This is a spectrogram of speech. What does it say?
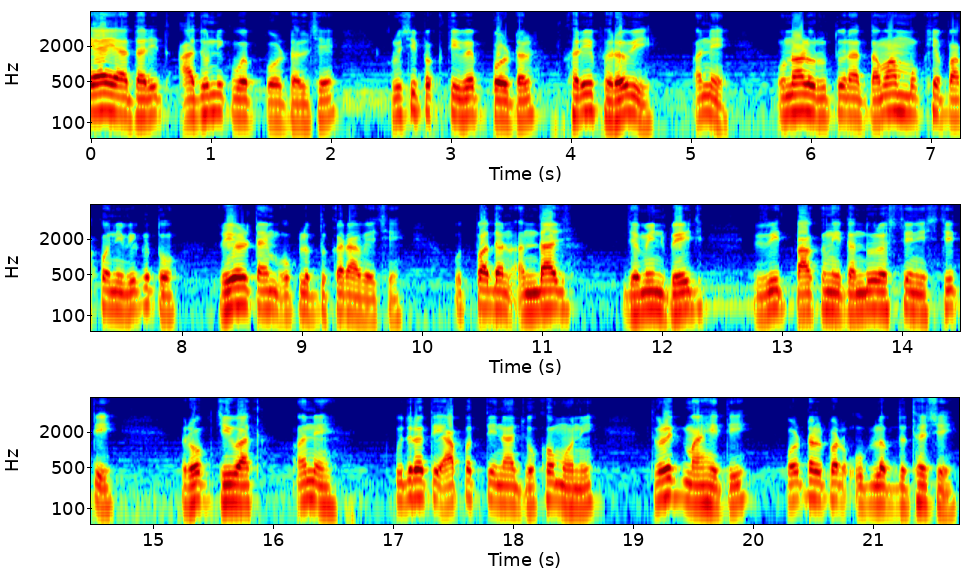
એઆઈ આધારિત આધુનિક વેબ પોર્ટલ છે. કૃષિ પ્રગતિ વેબ પોર્ટલ, ખરીફ, રવિ અને ઉનાળુ ઋતુના તમામ મુખ્ય પાકોની વિગતો રિયલ ટાઈમ ઉપલબ્ધ કરાવે છે. ઉત્પાદન અંદાજ, જમીન ભેજ, વિવિધ પાકની તંદુરસ્તીની સ્થિતિ રોગજીવાત અને કુદરતી આપત્તિના જોખમોની ત્વરિત માહિતી પોર્ટલ પર ઉપલબ્ધ થશે.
